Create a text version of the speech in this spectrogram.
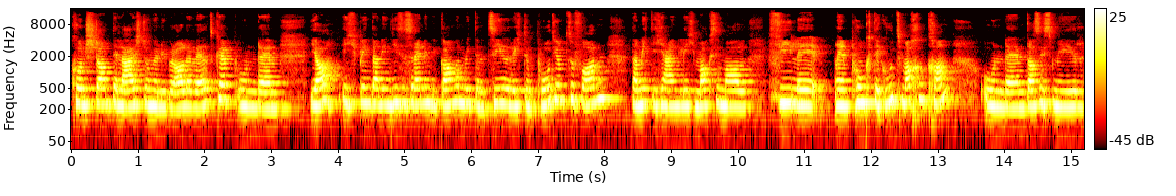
konstante Leistungen über alle Weltcup und ähm, ja, ich bin dann in dieses Rennen gegangen mit dem Ziel, Richtung Podium zu fahren, damit ich eigentlich maximal viele äh, Punkte gut machen kann. Und ähm, das ist mir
